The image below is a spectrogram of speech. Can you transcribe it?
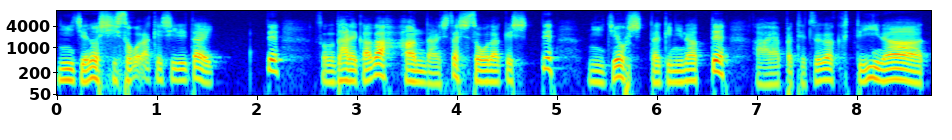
ニーチェの思想だけ知りたい。でその誰かが判断した思想だけ知ってニーチェを知った気になってああやっぱ哲学っていいなって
